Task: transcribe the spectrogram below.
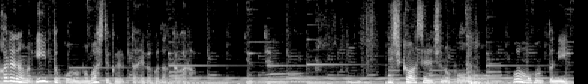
彼らのいいところを伸ばしてくれる大学だったから、西川選手の方はもう本当に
